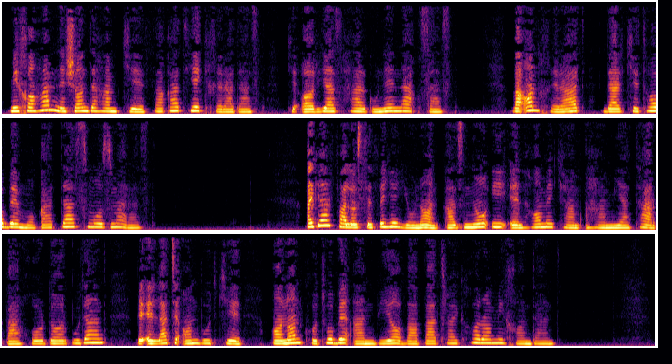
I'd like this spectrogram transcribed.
می‌خواهم نشان دهم که فقط یک خرد است که آری از هر گونه نقص است و آن خرد در کتاب مقدس مزمر است اگر فلاسفه یونان از نوعی الهام کم اهمیتتر برخوردار بودند به علت آن بود که آنان کتب انبیا و بطرک ها را میخواندند.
